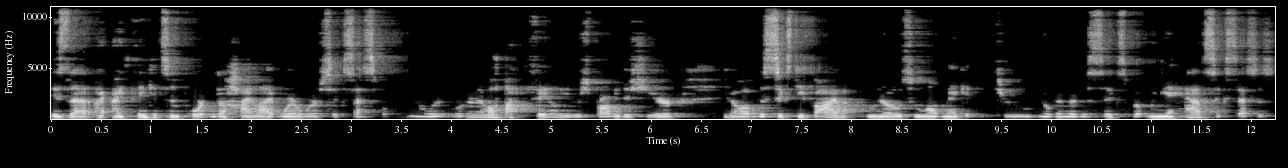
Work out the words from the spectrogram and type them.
is that I, I, think it's important to highlight where we're successful. You know, we're, we're going to have a lot of failures probably this year. You know, of the 65, who knows who won't make it through November the 6th. But when you have successes,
